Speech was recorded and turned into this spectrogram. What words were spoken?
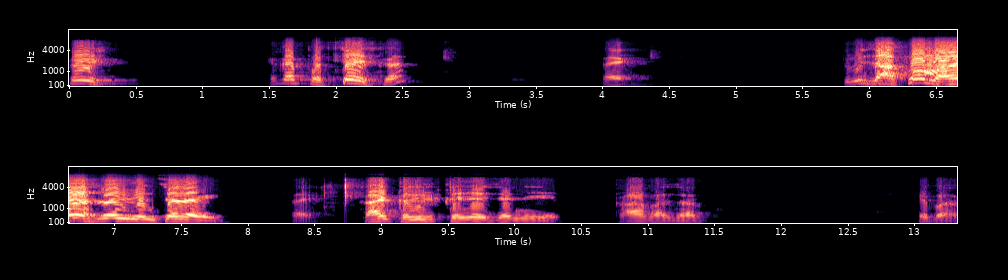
पेठ हे काय पत्ते आहेत का? काय? तुम्ही दाखवा महाराष्ट्र यांचं आहे काय काय कधी केलंय त्यांनी? काय बाजार? हे पहा.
